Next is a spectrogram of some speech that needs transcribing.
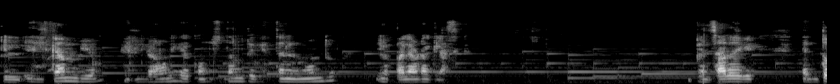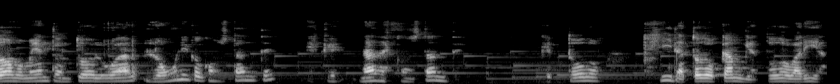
que el, el cambio es la única constante que está en el mundo es palabra clásica. Pensar de que en todo momento, en todo lugar, lo único constante es que nada es constante, que todo gira, todo cambia, todo varía.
